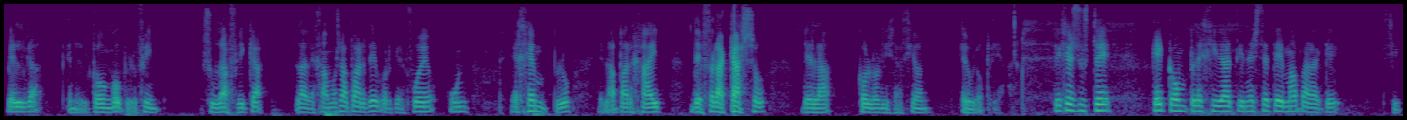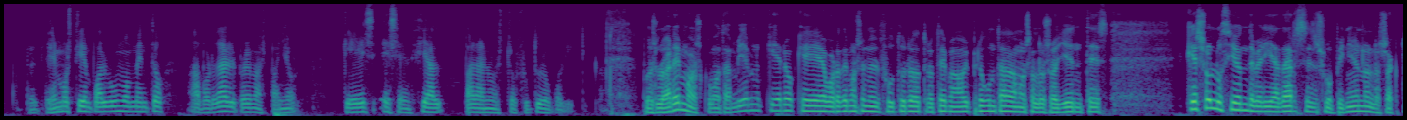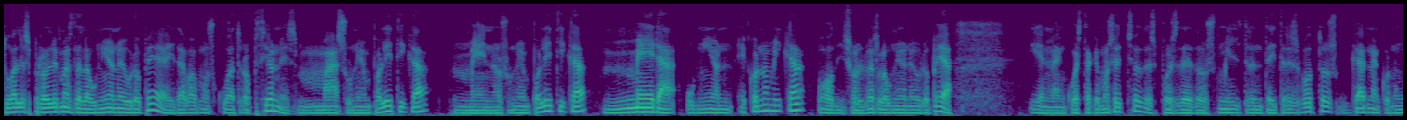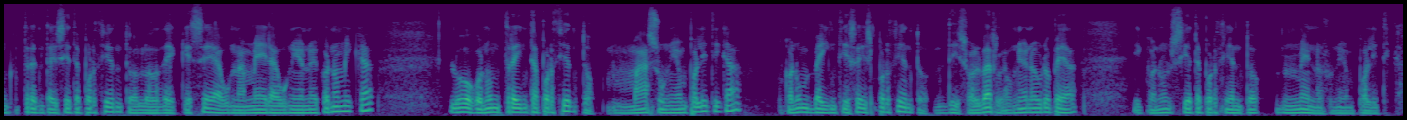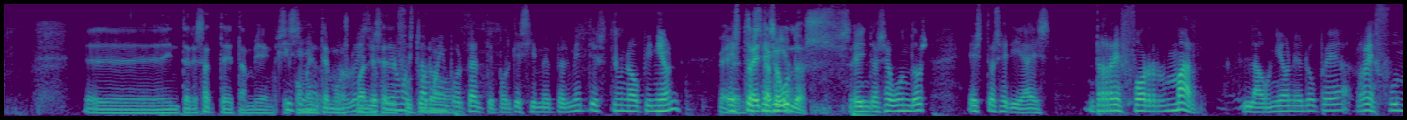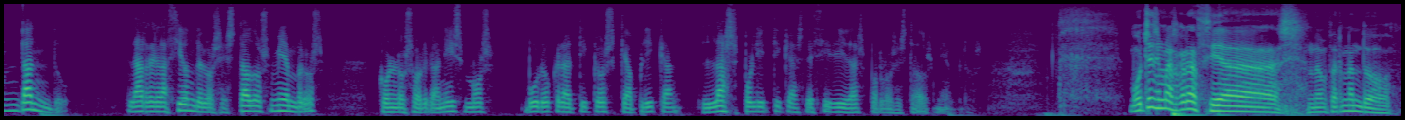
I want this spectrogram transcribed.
belga en el Congo, pero en fin, Sudáfrica la dejamos aparte porque fue un ejemplo, el apartheid, de fracaso de la colonización europea. Fíjese usted qué complejidad tiene este tema para que, si tenemos tiempo algún momento, abordar el problema español que es esencial para nuestro futuro político. Pues lo haremos, como también quiero que abordemos en el futuro otro tema. Hoy preguntábamos a los oyentes ¿Qué solución debería darse, en su opinión, a los actuales problemas de la Unión Europea? Y dábamos cuatro opciones. Más unión política, menos unión política, mera unión económica o disolver la Unión Europea. Y en la encuesta que hemos hecho, después de 2.033 votos, gana con un 37% lo de que sea una mera unión económica, luego con un 30% más unión política, con un 26% disolver la Unión Europea y con un 7% menos unión política. Eh, interesante también que comentemos cuál es el futuro. Muy importante porque si me permite usted una opinión, esto 30 segundos. 30 segundos, esto sería es reformar la Unión Europea refundando la relación de los Estados miembros con los organismos burocráticos que aplican las políticas decididas por los Estados miembros. Muchísimas gracias, don Fernando.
